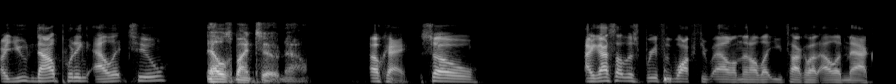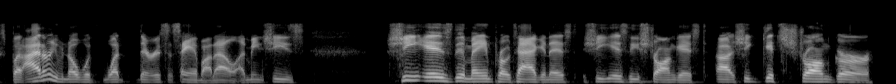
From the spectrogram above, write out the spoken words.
are you now putting El at two? El's mine too now. Okay, so I guess I'll just briefly walk through El and then I'll let you talk about El and Max. But I don't even know what what there is to say about El. I mean, she's she is the main protagonist. She is the strongest. Uh, she gets stronger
